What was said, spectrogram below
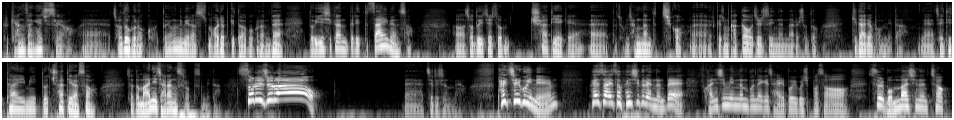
그렇게 항상 해주세요. 예, 저도 그렇고 또 형님이라서 좀 어렵기도 하고 그런데 또 이 시간들이 또 쌓이면서 어, 저도 이제 좀 추아디에게 예, 또좀 장난도 치고 예, 이렇게 좀 가까워질 수 있는 날을 저도 기다려 봅니다. 네, 제 뒷타임이 또 추아디라서 저도 많이 자랑스럽습니다. 소리 질러! 네, 지르셨네요. 8792님, 회사에서 회식을 했는데 관심 있는 분에게 잘 보이고 싶어서 술 못 마시는 척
